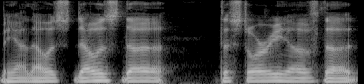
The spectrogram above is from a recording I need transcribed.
but yeah that was that was the the story of the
